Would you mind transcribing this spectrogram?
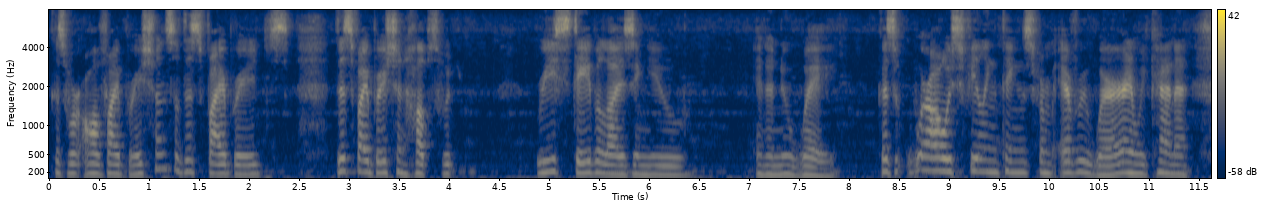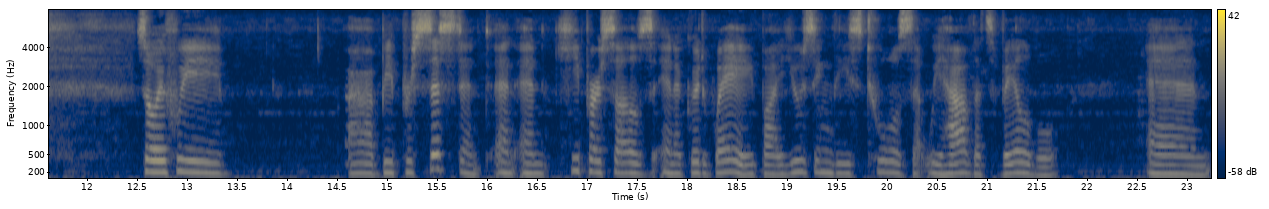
because we're all vibrations so this vibrates this vibration helps with restabilizing you in a new way. Because we're always feeling things from everywhere and we kind of so if we uh, be persistent and and keep ourselves in a good way by using these tools that we have that's available and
